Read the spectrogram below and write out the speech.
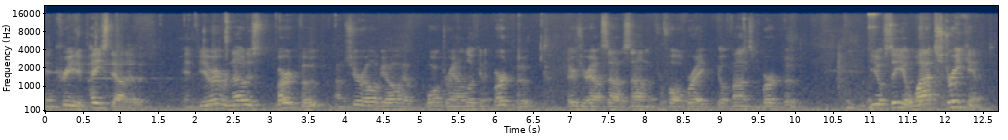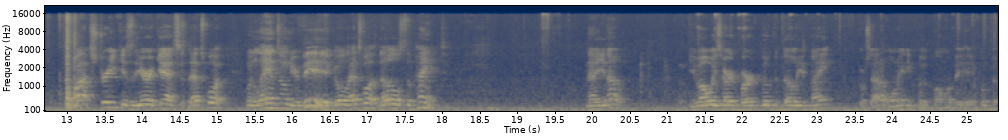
and create a paste out of it. And if you've ever noticed bird poop, I'm sure all of y'all have walked around looking at bird poop. There's your outside assignment for fall break, go find some bird poop. You'll see a white streak in it. The white streak is the uric acid. That's what, when it lands on your vehicle, that's what dulls the paint. Now you know. You've always heard bird poop would dull your paint. Of course, I don't want any poop on my vehicle, but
